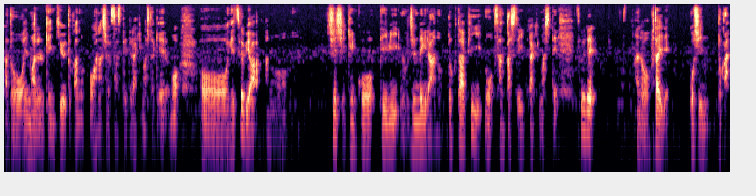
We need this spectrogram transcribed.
あと今までの研究とかのお話をさせていただきましたけれども、月曜日は、あの、心身健康 TV の準レギュラーのドクター P も参加していただきまして、それで、あの、二人で誤診とか、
